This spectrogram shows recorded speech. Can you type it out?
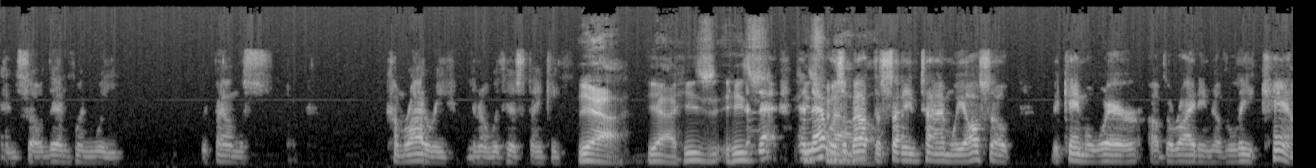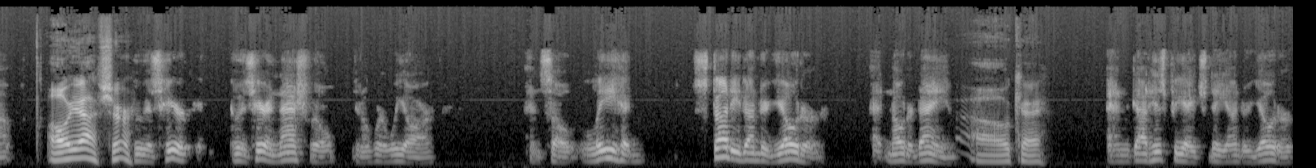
And so then when we we found this camaraderie, you know, with his thinking. Yeah, yeah, he's he's and that, and that was about the same time we also became aware of the writing of Lee Camp. Oh yeah, sure. Who is here? Who is here in Nashville? You know where we are, and so Lee had studied under Yoder at Notre Dame. Oh, okay. And got his PhD under Yoder.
